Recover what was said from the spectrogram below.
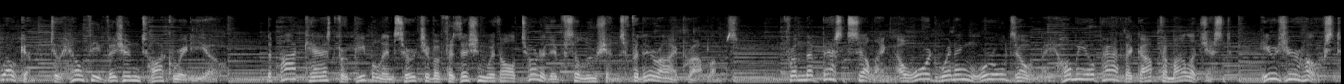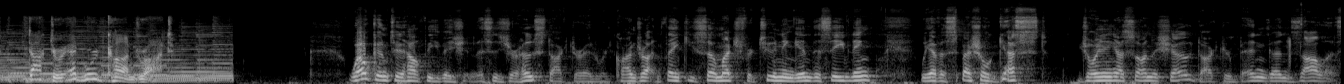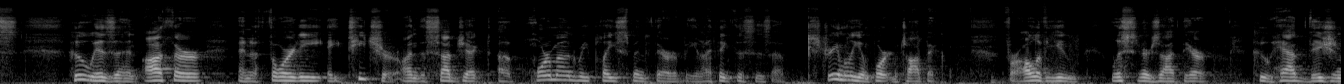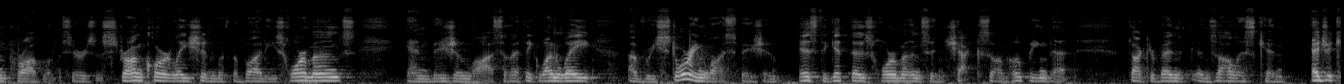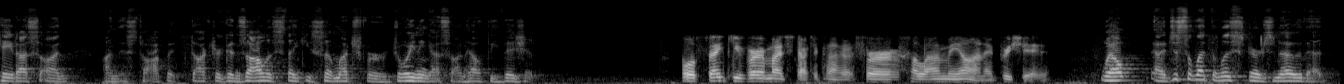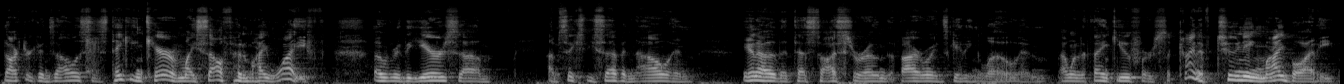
Welcome to Healthy Vision Talk Radio, the podcast for people in search of a physician with alternative solutions for their eye problems. From the best selling, award winning, world's only homeopathic ophthalmologist, here's your host, Dr. Edward Kondrot. Welcome to Healthy Vision. This is your host, Dr. Edward Kondrot, and thank you so much for tuning in this evening. We have a special guest joining us on the show, Dr. Ben Gonzalez, who is an author an authority, a teacher on the subject of hormone replacement therapy. And I think this is an extremely important topic for all of you listeners out there who have vision problems. There's a strong correlation with the body's hormones and vision loss. And I think one way of restoring lost vision is to get those hormones in check. So I'm hoping that Dr. Ben Gonzalez can educate us on, on this topic. Dr. Gonzalez, thank you so much for joining us on Healthy Vision. Well, thank you very much, Dr. Kondrot, for allowing me on. I appreciate it. Well, uh, just to let the listeners know that Dr. Gonzalez is taking care of myself and my wife over the years. Um, I'm 67 now, and you know, the testosterone, the thyroid's getting low. And I want to thank you for kind of tuning my body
